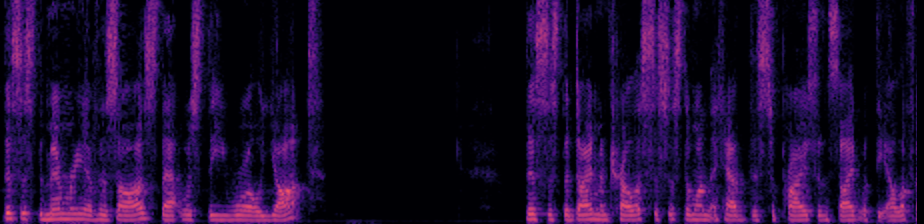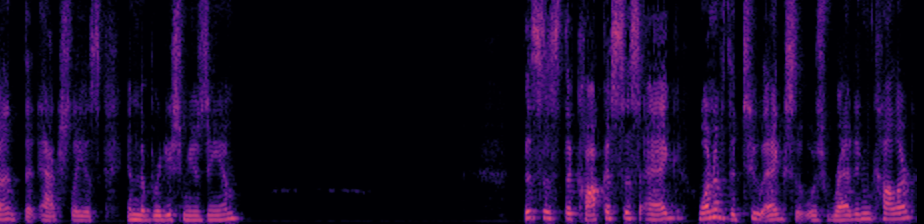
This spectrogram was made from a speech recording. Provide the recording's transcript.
This is the memory of Azov. That was the royal yacht. This is the diamond trellis. This is the one that had the surprise inside with the elephant that actually is in the British Museum. This is the Caucasus egg, one of the two eggs that was red in color.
